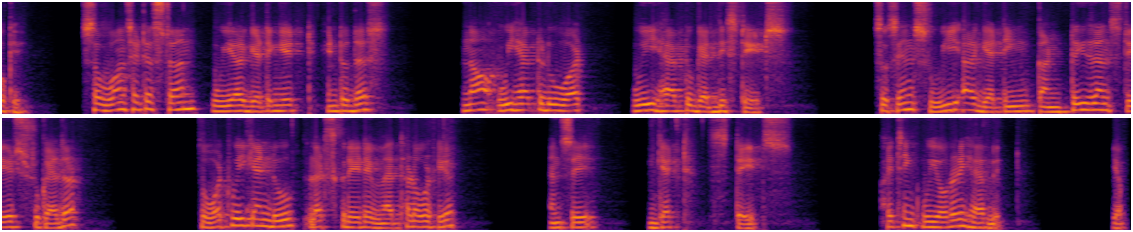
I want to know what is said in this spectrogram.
Okay. So once it is done we are getting it into this. Now we have to do what? We have to get the states. So since we are getting countries and states together so what we can do? Let's create a method over here and say get states. I think we already have it. Yep.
